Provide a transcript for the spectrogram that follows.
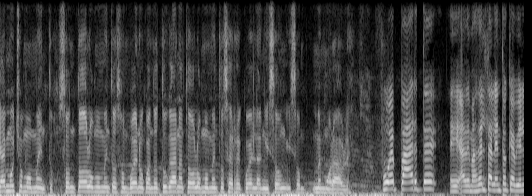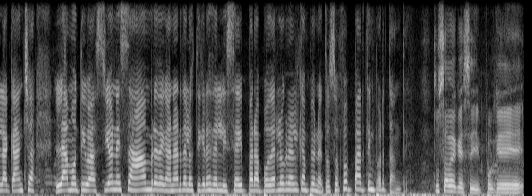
hay muchos momentos. Son todos los momentos son buenos. Cuando tú ganas, todos los momentos se recuerdan y son, y son memorables. Fue parte, eh, además del talento que había en la cancha, la motivación, esa hambre de ganar de los Tigres del Licey para poder lograr el campeonato. Eso fue parte importante. Tú sabes que sí, porque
